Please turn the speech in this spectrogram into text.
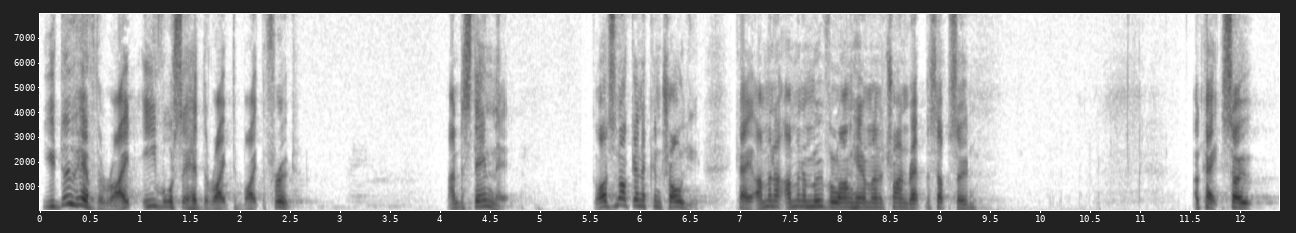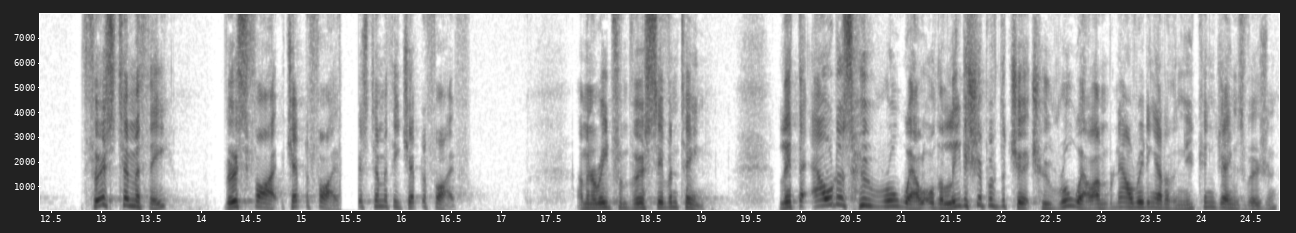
You do have the right. Eve also had the right to bite the fruit. Understand that. God's not going to control you. Okay, I'm going to, I'm going to move along here. I'm going to try and wrap this up soon. Okay, so 1 Timothy, verse 5, chapter 5. 1 Timothy, chapter 5. I'm going to read from verse 17. Let the elders who rule well, or the leadership of the church who rule well, I'm now reading out of the New King James Version.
